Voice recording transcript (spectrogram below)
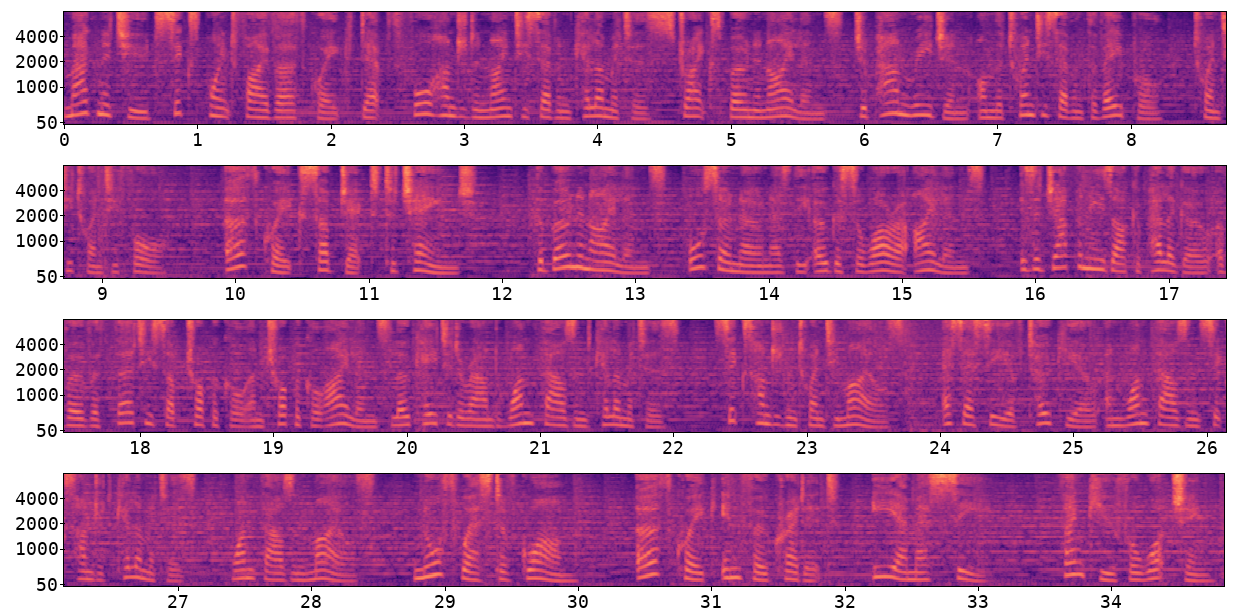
Magnitude 6.5 earthquake depth 497 kilometers strikes Bonin Islands, Japan region on the 27th of April, 2024. Earthquake subject to change. The Bonin Islands, also known as the Ogasawara Islands, is a Japanese archipelago of over 30 subtropical and tropical islands located around 1,000 kilometers, 620 miles, SSE of Tokyo and 1,600 kilometers, 1,000 miles, northwest of Guam. Earthquake Info Credit, EMSC. Thank you for watching.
